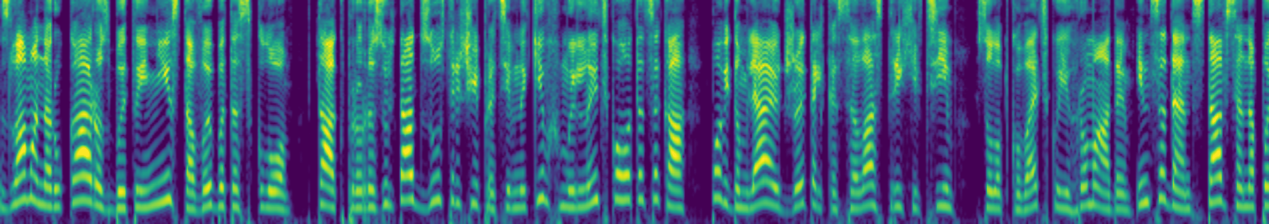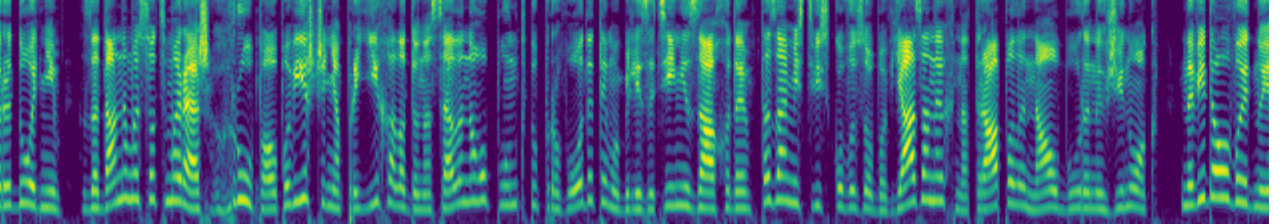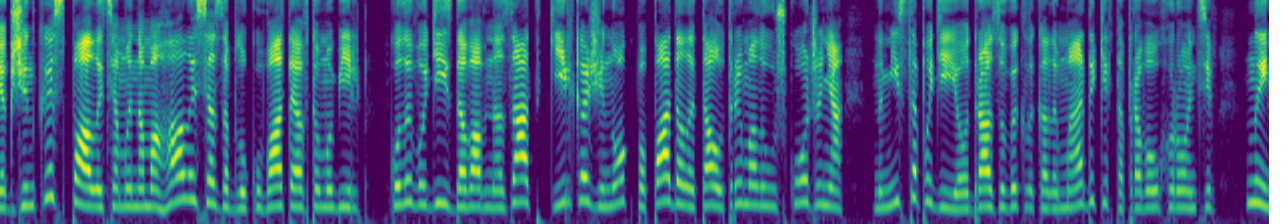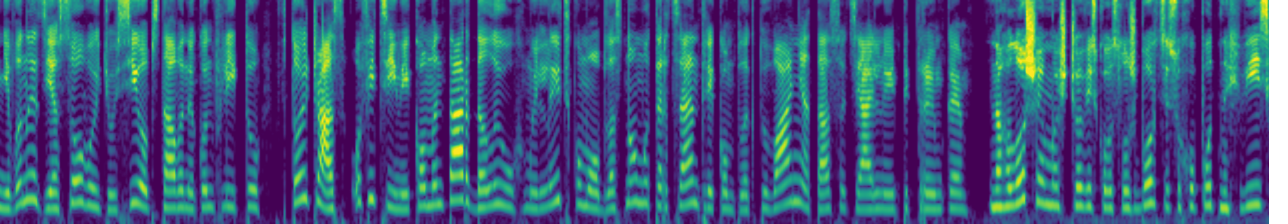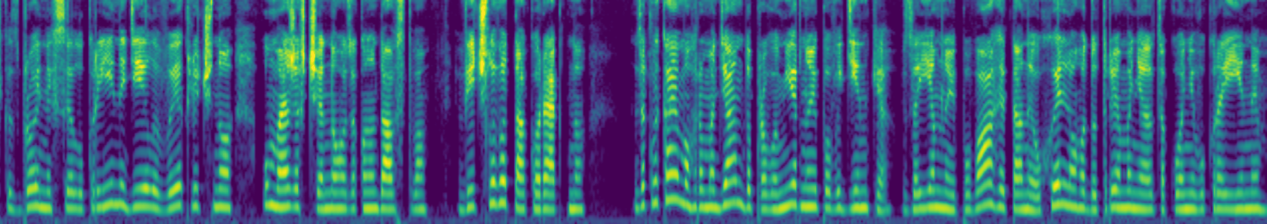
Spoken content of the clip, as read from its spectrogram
Зламана рука, розбитий ніс та вибите скло. Так, про результат зустрічі працівників Хмельницького ТЦК повідомляють жительки села Стріхівці Солобковецької громади. Інцидент стався напередодні. За даними соцмереж, група оповіщення приїхала до населеного пункту проводити мобілізаційні заходи. Та замість військовозобов'язаних натрапили на обурених жінок. На відео видно, як жінки з палицями намагалися заблокувати автомобіль. Коли водій здавав назад, кілька жінок попадали та отримали ушкодження. На місце події одразу викликали медиків та правоохоронців. Нині вони з'ясовують усі обставини конфлікту. В той час офіційний коментар дали у Хмельницькому обласному терцентрі комплектування та соціальної підтримки. Наголошуємо, що військовослужбовці сухопутних військ Збройних сил України діяли виключно у межах чинного законодавства, вічливо та коректно. Закликаємо громадян до правомірної поведінки, взаємної поваги та неухильного дотримання законів України.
